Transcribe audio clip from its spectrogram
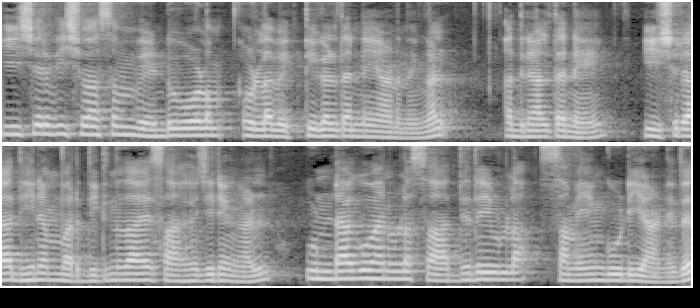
ഈശ്വരവിശ്വാസം വേണ്ടുവോളം ഉള്ള വ്യക്തികൾ തന്നെയാണ് നിങ്ങൾ. അതിനാൽ തന്നെ ഈശ്വരാധീനം വർദ്ധിക്കുന്നതായ സാഹചര്യങ്ങൾ ഉണ്ടാകുവാനുള്ള സാധ്യതയുള്ള സമയം കൂടിയാണിത്.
